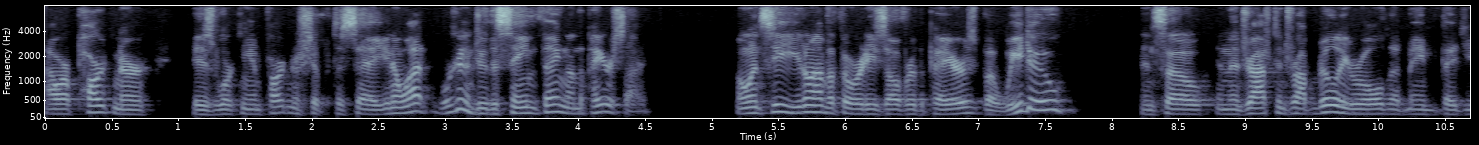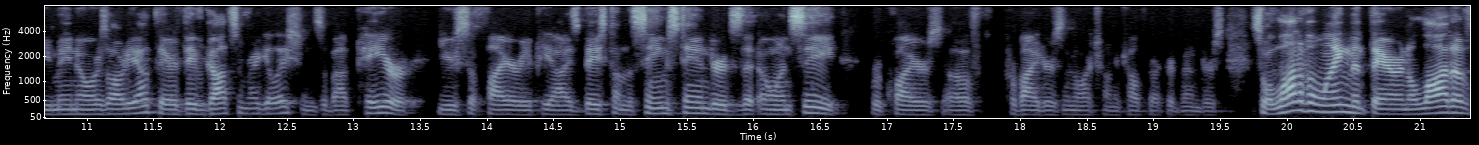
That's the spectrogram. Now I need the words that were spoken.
our partner, is working in partnership to say, you know what, we're going to do the same thing on the payer side. ONC, you don't have authorities over the payers, but we do. And so in the draft interoperability rule that may that you may know is already out there, they've got some regulations about payer use of FHIR APIs based on the same standards that ONC requires of providers and electronic health record vendors. So a lot of alignment there and a lot of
